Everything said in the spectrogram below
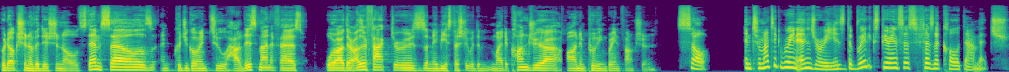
production of additional stem cells? And could you go into how this manifests? Or are there other factors, maybe especially with the mitochondria, on improving brain function? So, In traumatic brain injuries, the brain experiences physical damage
